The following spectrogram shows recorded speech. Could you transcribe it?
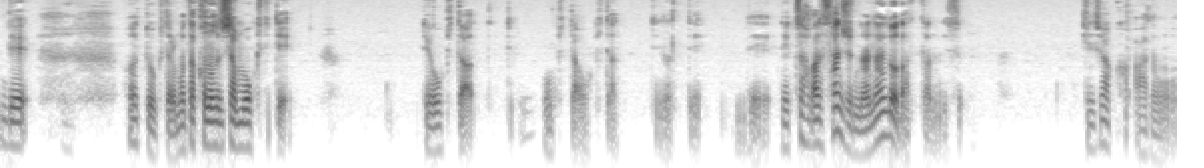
で、あって起きたらまた彼女ちゃんも起きてて、で、起きたって、起きた起きたってなって、で、熱測って37度だったんです。で、じゃあ、あの、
